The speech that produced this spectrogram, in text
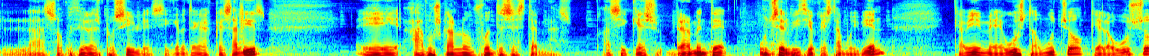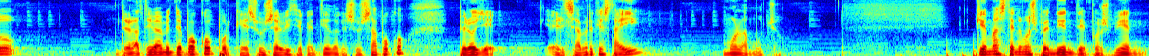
las opciones posibles y que no tengas que salir eh, a buscarlo en fuentes externas. Así que es realmente un servicio que está muy bien que a mí me gusta mucho, que lo uso relativamente poco porque es un servicio que entiendo que se usa poco, pero oye, el saber que está ahí mola mucho. ¿Qué más tenemos pendiente? Pues bien,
